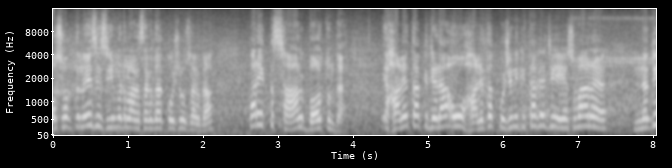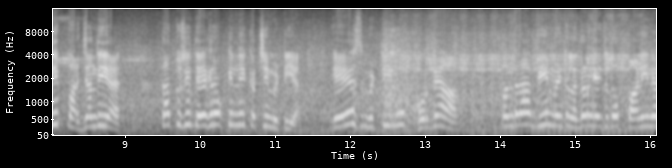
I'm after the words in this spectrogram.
ਉਸ ਵਕਤ ਨਹੀਂ ਸੀ ਸੀਮੈਂਟ ਲੱਗ ਸਕਦਾ ਕੁਝ ਹੋ ਸਕਦਾ। ਪਰ ਇੱਕ ਸਾਲ ਬਹੁਤ ਹੁੰਦਾ ਹਾਲੇ ਤੱਕ ਜਿਹੜਾ ਉਹ ਹਾਲੇ ਤੱਕ ਕੁਝ ਨਹੀਂ ਕੀਤਾ ਕਿ ਜੇ ਇਸ ਵਾਰ ਨਦੀ ਭਰ ਜਾਂਦੀ ਹੈ ਤਾਂ ਤੁਸੀਂ ਦੇਖ ਰਹੇ ਹੋ ਕਿੰਨੀ ਕੱਚੀ ਮਿੱਟੀ ਹੈ। ਇਸ ਮਿੱਟੀ ਨੂੰ ਖੁਰਦਿਆਂ 15-20 ਮਿੰਟ ਲੱਗਣਗੇ ਜਦੋਂ ਪਾਣੀ ਨੇ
